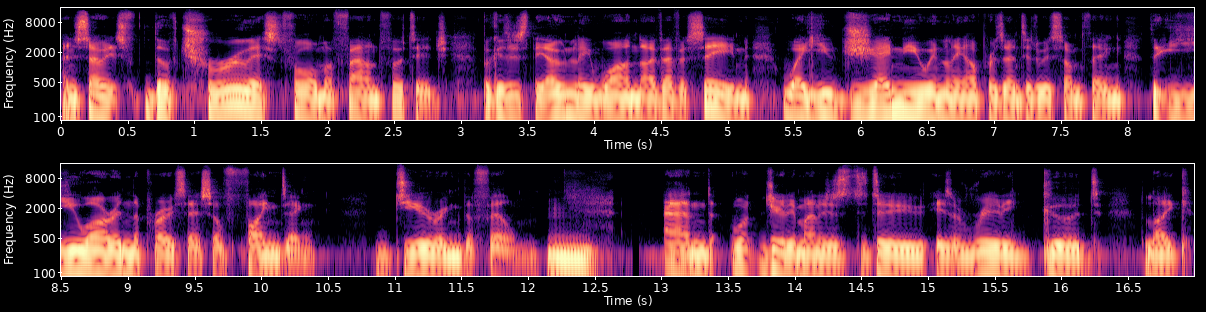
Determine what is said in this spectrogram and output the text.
And so it's the truest form of found footage because it's the only one i've ever seen where you genuinely are presented with something that you are in the process of finding during the film mm. and what julian manages to do is a really good like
